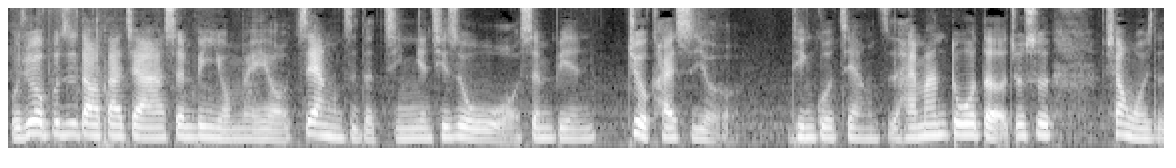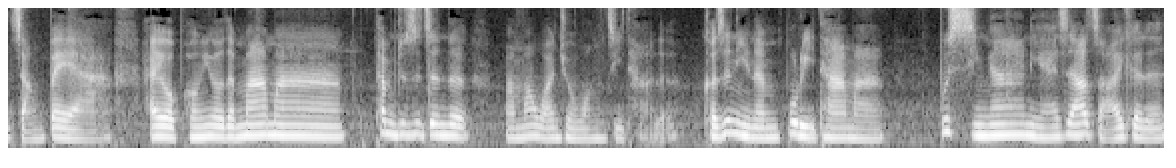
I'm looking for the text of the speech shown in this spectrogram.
我就不知道大家身边有没有这样子的经验，其实我身边就开始有。听过这样子还蛮多的，就是像我的长辈啊，还有朋友的妈妈，他们就是真的妈妈完全忘记他了。可是你能不理他吗？不行啊，你还是要找一个人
